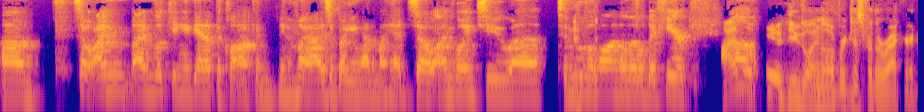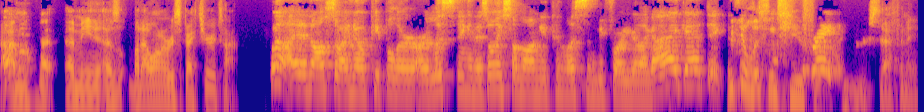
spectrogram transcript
Um, so I'm I'm looking again at the clock, and you know my eyes are bugging out of my head. So I'm going to uh, to move along a little bit here. I'm uh, okay with you going over, just for the record. Okay. I'm I mean, as but I want to respect your time. Well, and also I know people are, are listening, and there's only so long you can listen before you're like, I can't take. We can listen to you for Break. Stephanie.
